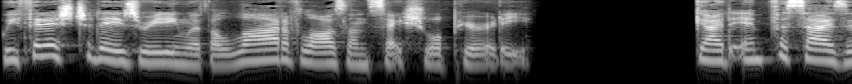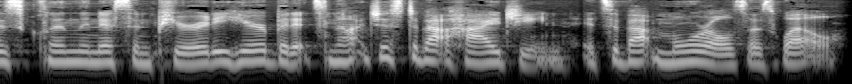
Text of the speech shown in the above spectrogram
We finished today's reading with a lot of laws on sexual purity. God emphasizes cleanliness and purity here, but it's not just about hygiene, it's about morals as well.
